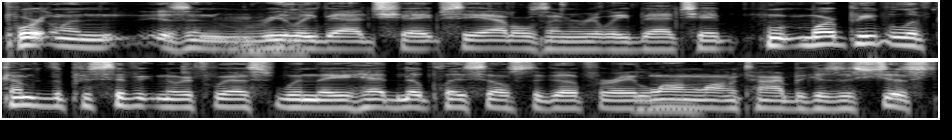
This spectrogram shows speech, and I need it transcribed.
Portland is in mm-hmm. really bad shape. Seattle's in really bad shape. More people have come to the Pacific Northwest when they had no place else to go for a long, long time because it's just,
